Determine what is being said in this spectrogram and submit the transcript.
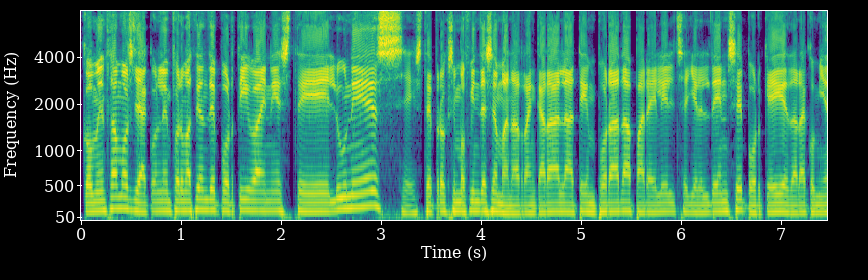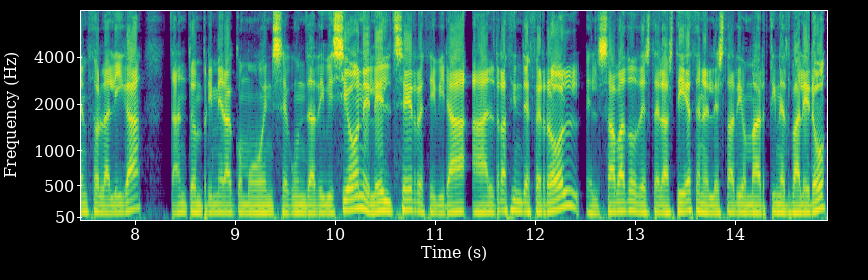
Comenzamos ya con la información deportiva en este lunes. Este próximo fin de semana arrancará la temporada para el Elche y el Dense porque dará comienzo la liga, tanto en primera como en segunda división. El Elche recibirá al Racing de Ferrol el sábado desde las 10 en el Estadio Martínez Valero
